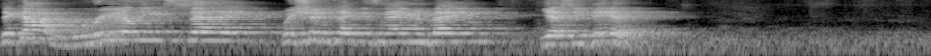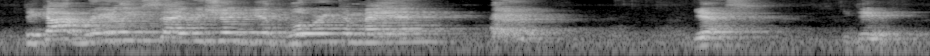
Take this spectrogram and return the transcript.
Did God really say we shouldn't take His name in vain? Yes, He did. Did God really say we shouldn't give glory to man? Yes, He did.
